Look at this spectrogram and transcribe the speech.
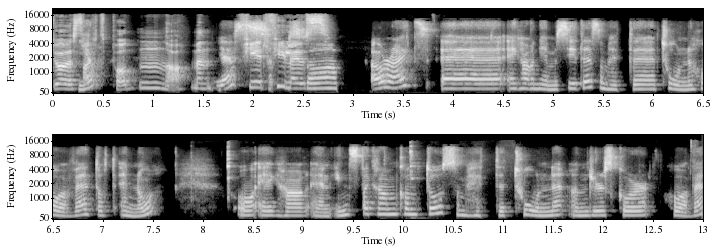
Du har jo sagt ja. podden, og, men yes. fyr, fyr løs. all right. Eh, jeg har en hjemmeside som heter tonehv.no. Og jeg har en Instagram-konto som heter tone underscore hv.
